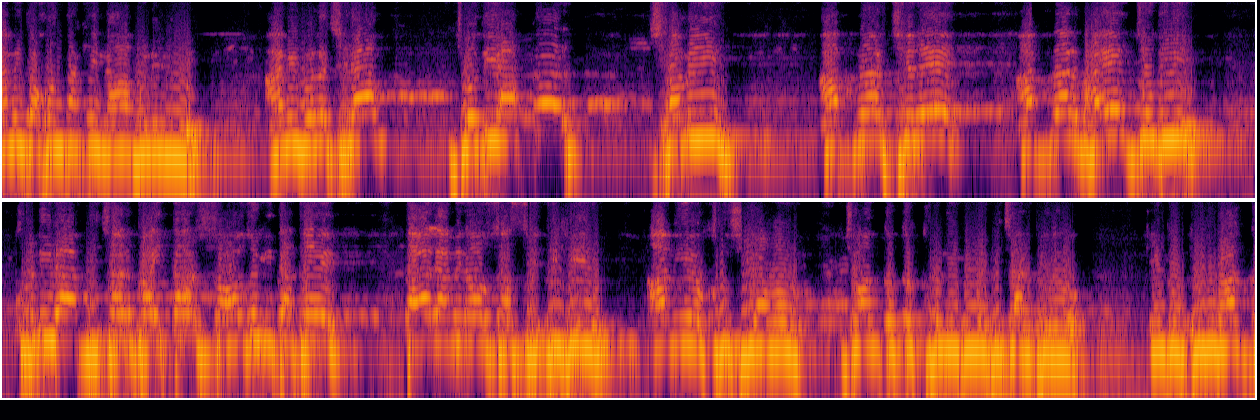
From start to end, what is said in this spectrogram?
আমি তখন তাকে না বলিনি। আমি বলেছিলাম, যদি আপনার স্বামী, আপনার ছেলে, আপনার ভাইয়ের যদি খুনিরা বিচার পাই তার সহযোগিতাতে, তাহলে আমি নৌসাদ সিদ্দিকি, আমিও খুশি হব যে অন্তত খুনিগুলো বিচার পেল। কিন্তু দুর্ভাগ্য,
